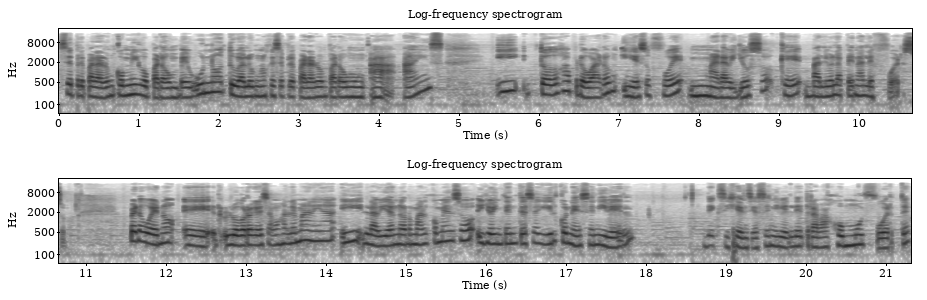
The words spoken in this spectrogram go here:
se prepararon conmigo para un B1, tuve alumnos que se prepararon para un A1 y todos aprobaron y eso fue maravilloso que valió la pena el esfuerzo. Pero bueno, eh, luego regresamos a Alemania y la vida normal comenzó y yo intenté seguir con ese nivel de exigencia, ese nivel de trabajo muy fuerte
